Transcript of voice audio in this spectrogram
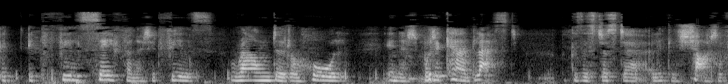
It, it feels safe in it, it feels rounded or whole in it, but it can't last because it's just a, a little shot of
